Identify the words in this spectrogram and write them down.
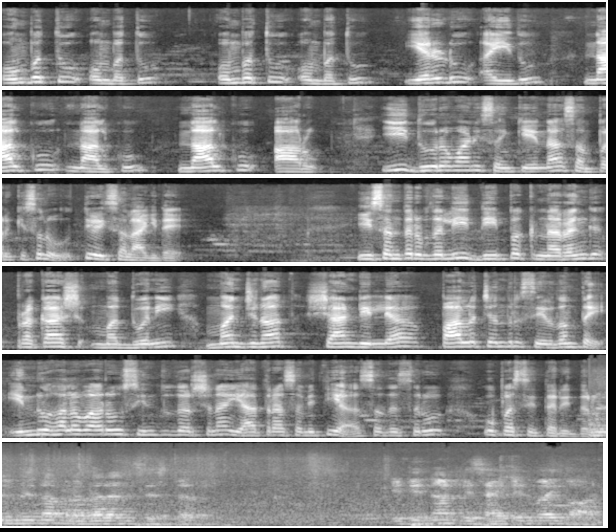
ಒಂಬತ್ತು ಒಂಬತ್ತು ಒಂಬತ್ತು ಒಂಬತ್ತು ಎರಡು ಐದು ನಾಲ್ಕು ನಾಲ್ಕು ನಾಲ್ಕು ಆರು ಈ ದೂರವಾಣಿ ಸಂಖ್ಯೆಯನ್ನು ಸಂಪರ್ಕಿಸಲು ತಿಳಿಸಲಾಗಿದೆ. ಈ ಸಂದರ್ಭದಲ್ಲಿ ದೀಪಕ್ ನರಂಗ್, ಪ್ರಕಾಶ್ ಮಧ್ವನಿ, ಮಂಜುನಾಥ್, ಶಾಂಡಿಲ್ಯ, ಪಾಲಚಂದ್ರ ಸೇರಿದಂತೆ ಇನ್ನೂ ಹಲವಾರು ಸಿಂಧು ದರ್ಶನ ಯಾತ್ರಾ ಸಮಿತಿಯ ಸದಸ್ಯರು ಉಪಸ್ಥಿತರಿದ್ದರು. It is not decided by God.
